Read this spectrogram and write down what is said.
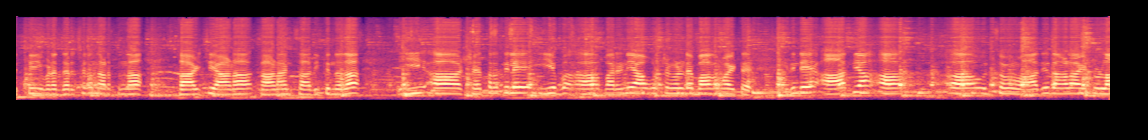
എത്തി ഇവിടെ ദർശനം നടത്തുന്ന കാഴ്ചയാണ് കാണാൻ സാധിക്കുന്നത്. ഈ ക്ഷേത്രത്തിലെ ഈ ഭരണി ആഘോഷങ്ങളുടെ ഭാഗമായിട്ട് ഇതിന്റെ ആദ്യ ഉത്സവം ആദ്യ നാളായിട്ടുള്ള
